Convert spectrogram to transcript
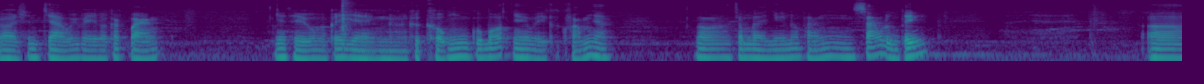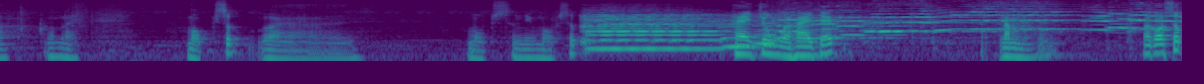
Rồi xin chào quý vị và các bạn. Giới thiệu một cái dàn à, cực khủng của boss nha quý vị, cực phẩm nha. Lo trong này như nó khoảng 6 đường tiếng à, Bấm này một sub và một sinh như một sub. Hai chung và hai chép. Năm. Nó có sub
